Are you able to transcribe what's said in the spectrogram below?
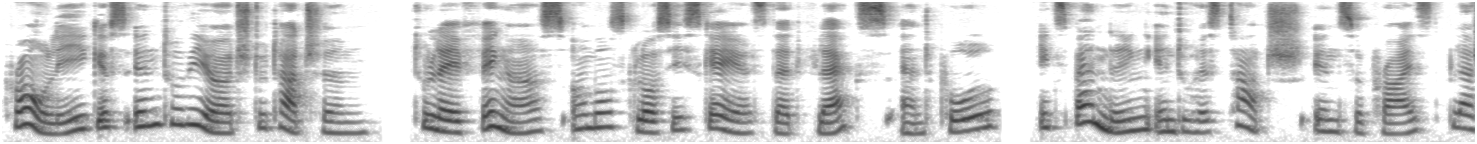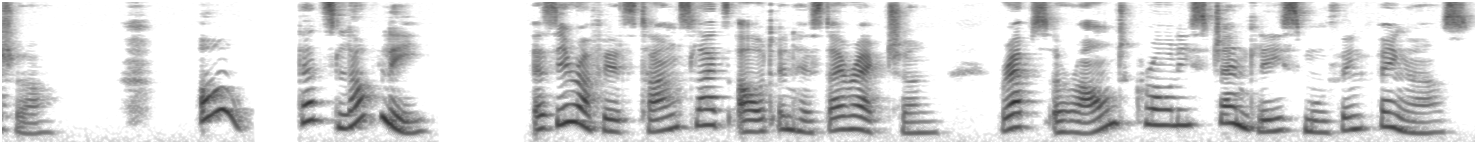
Crowley gives in to the urge to touch him, to lay fingers on those glossy scales that flex and pull, expanding into his touch in surprised pleasure. That's lovely! Aziraphale's tongue slides out in his direction, wraps around Crowley's gently smoothing fingers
